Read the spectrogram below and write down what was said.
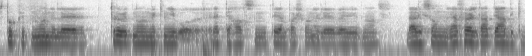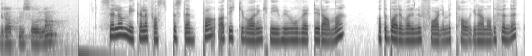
stukket noen eller truet noen med kniv og rett i halsen til en person eller ved huden hans. Det er liksom, Jeg følte at jeg hadde ikke dratt den så langt. Selv om Mikael er fast bestemt på at det ikke var en kniv involvert i ranet, at det bare var en ufarlig metallgreie han hadde funnet,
